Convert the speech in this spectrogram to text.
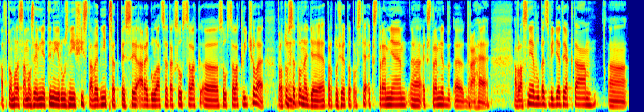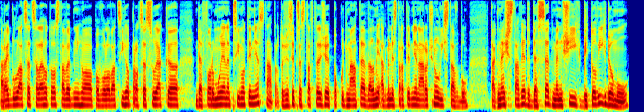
A v tomhle samozřejmě ty nejrůznější stavební předpisy a regulace tak jsou zcela, e, jsou zcela klíčové. Proto hmm. se to neděje, protože je to prostě extrémně, e, extrémně drahé. A vlastně je vůbec vidět, jak ta regulace celého toho stavebního povolovacího procesu, jak deformuje nepřímo ty města. Protože si představte, že pokud máte velmi administrativně náročnou výstavbu, tak než stavět deset menších bytových domů,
